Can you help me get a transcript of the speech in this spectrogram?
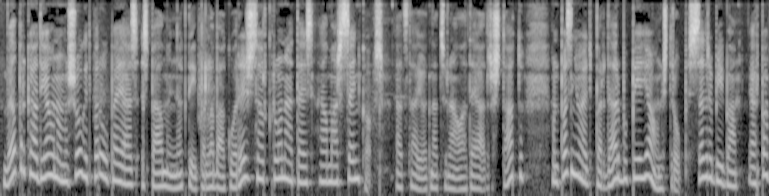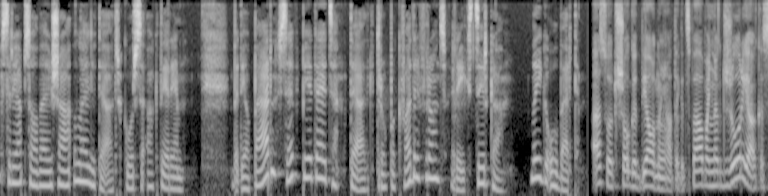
Vēl par kādu jaunumu šogad parūpējās spēļu naktī par labāko režisoru kronētais Elmārs Seņkovs, atstājot Nacionālā teātra štatu un paziņojot par darbu pie jaunas trupas sadarbībā ar pavasarī absolvējušā Leļu teātra kursa aktieriem. Bet jau pērn sevi pieteica teātra trupa Kvadrifrons Rīgas cirkā. Līga Ulberta. Esot šogad jaunajā spēļu naktas žūrijā, kas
